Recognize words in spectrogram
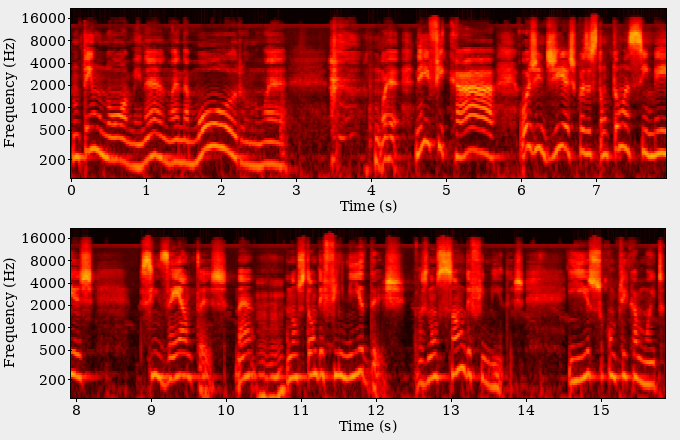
não tem um nome, né? Não é namoro, não é não é nem ficar. Hoje em dia as coisas estão tão assim meias cinzentas, né? Uhum. Não estão definidas. Elas não são definidas. E isso complica muito.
